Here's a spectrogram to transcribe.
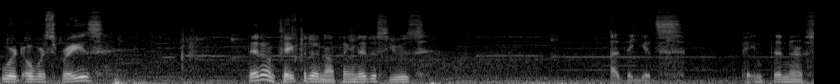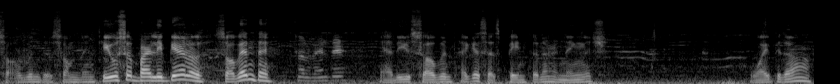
where it oversprays. They don't tape it or nothing, they just use I think it's paint thinner or solvent or something. Do you use a barley beer solvente? Solvente. Yeah, they use solvent. I guess that's paint thinner in English. Wipe it off.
